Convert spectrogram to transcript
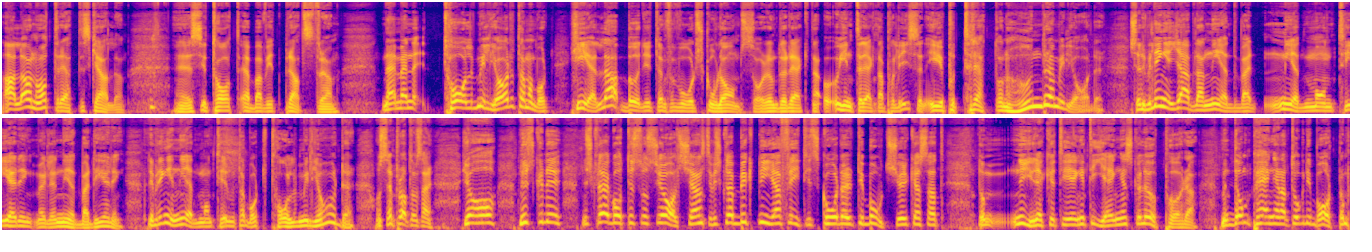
Alla har något rätt i skallen. Eh, citat Ebba Witt-Brattström. Nej men 12 miljarder tar man bort. Hela budgeten för vård, skola och omsorg, om du räknar, och inte räknar polisen, är ju på 1300 miljarder. Så det är väl ingen jävla nedvär, nedmontering, möjligen nedvärdering. Det är väl ingen nedmontering att ta bort 12 miljarder. Och sen pratar de så här, ja nu skulle, nu skulle jag gått till socialtjänsten, vi skulle ha byggt nya fritidsgårdar ute i Botkyrka så att de, nyrekryteringen till gängen skulle upphöra. Men de pengarna tog ni bort, de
